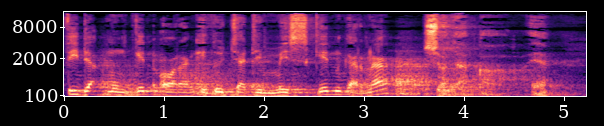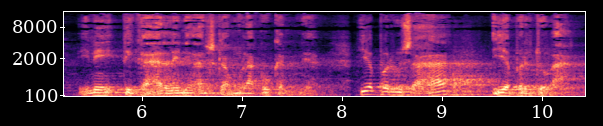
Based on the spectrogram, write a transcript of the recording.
Tidak mungkin orang itu jadi miskin karena sodakoh. Ya. Ini tiga hal ini harus kamu lakukan ya. Ia berusaha, ia berdoa.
